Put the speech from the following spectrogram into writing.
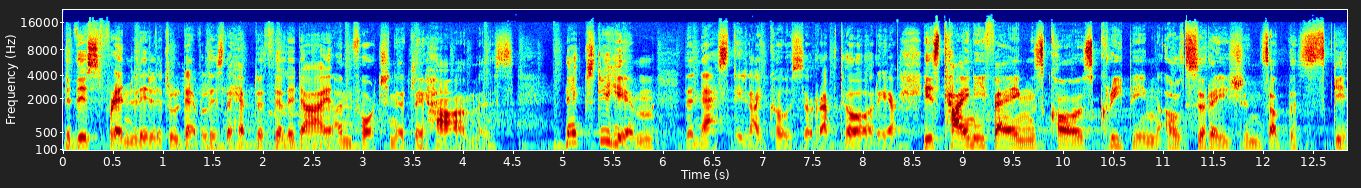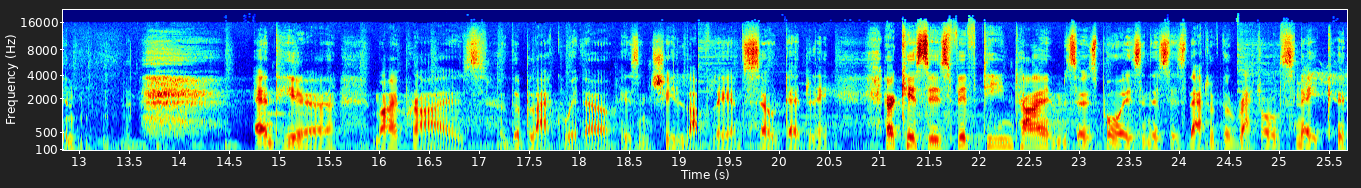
This friendly little devil is the Heptathelidae, unfortunately harmless. Next to him, the nasty Lycosa raptoria. His tiny fangs cause creeping ulcerations of the skin. and here, my prize, the Black Widow. Isn't she lovely and so deadly? Her kiss is fifteen times as poisonous as that of the rattlesnake.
